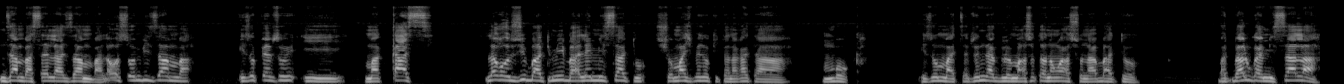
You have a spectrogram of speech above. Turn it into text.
nzambe asalela zamba loko osombi zamba ezopea biso e, makasi loko ozwi bato mibale misato chômage mpe ezokita na kati ya mboka ezomatisa biso nde agglomeration to nango ya sona bato bato baluka misala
